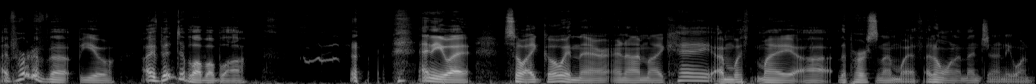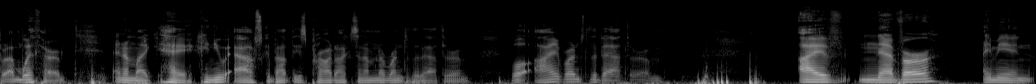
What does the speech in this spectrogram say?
I've heard of you. I've been to blah blah blah." anyway, so I go in there and I'm like, "Hey, I'm with my uh, the person I'm with. I don't want to mention anyone, but I'm with her." And I'm like, "Hey, can you ask about these products?" And I'm gonna run to the bathroom. Well, I run to the bathroom. I've never, I mean,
